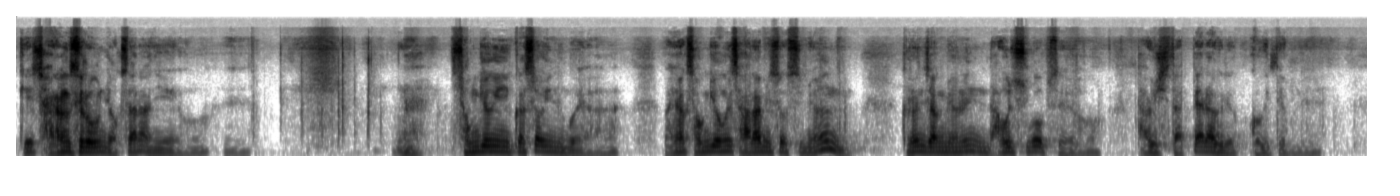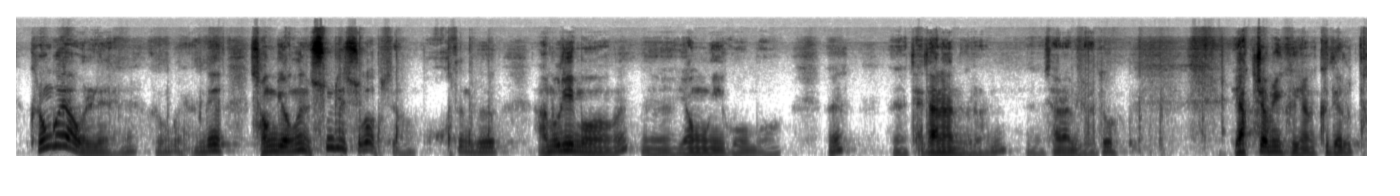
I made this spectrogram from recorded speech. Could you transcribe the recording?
그게 자랑스러운 역사는 아니에요. 예. 예. 성경이니까 써 있는 거야. 만약 성경을 사람이 썼으면 그런 장면은 나올 수가 없어요. 다윗이 다 빼라 그랬 거기 때문에. 그런 거야 원래 그런 거야. 근데 성경은 숨길 수가 없어. 모든 그 아무리 뭐 어, 영웅이고 뭐 어? 어, 대단한 그런 사람이라도 약점이 그냥 그대로 다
